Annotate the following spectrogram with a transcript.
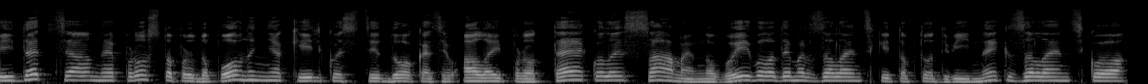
Йдеться не просто про доповнення кількості доказів, але й про те, коли саме новий Володимир Зеленський, тобто двійник Зеленського,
